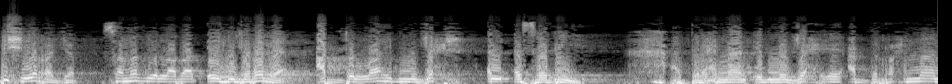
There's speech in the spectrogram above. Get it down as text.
bishii rajab sannadii labaad ee hijrada cabdullaahi bni jaxsh alasadiy cabdiraxmaan ibni cabdiraxmaan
